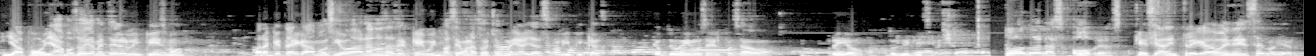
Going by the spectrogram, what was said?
Y apoyamos obviamente el olimpismo para que traigamos y ojalá nos acerquemos y pasemos las ocho medallas olímpicas que obtuvimos en el pasado Río 2018. Todas las obras que se han entregado en ese gobierno,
